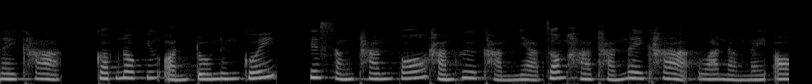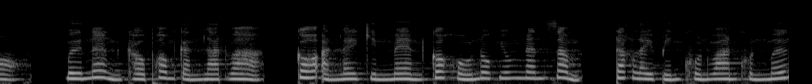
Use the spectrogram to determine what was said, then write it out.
ในค่ะกอบนกยุงอ่อนโตหนึ่งก้อยเฮ็ดสังทานป้อขามฮือขามหยาบจอมหาฐานในค่ะว่าหนังในออก มือนั่นเขาพร้อมกันลาดว่า ก็อันไลกินแม่นก็โขนกยุงนั่นซ้ำตักไลเป็นคนวานคนมึง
